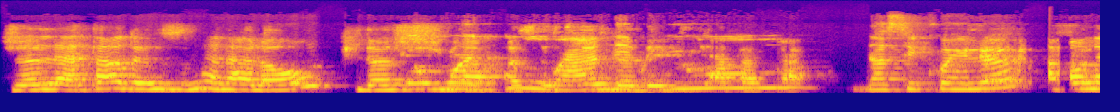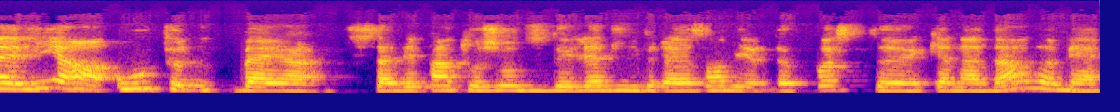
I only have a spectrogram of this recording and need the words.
je l'attends d'une semaine à l'autre, puis là, je suis en processus hein, de dédicace dans ces coins-là? À mon avis, en août, ben, ça dépend toujours du délai de livraison de, Poste Canada, là, mais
